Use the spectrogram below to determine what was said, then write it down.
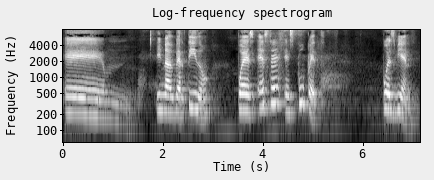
eh, inadvertido, pues este es Puppet. Pues bien,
